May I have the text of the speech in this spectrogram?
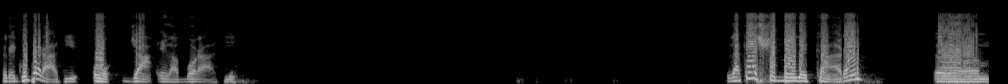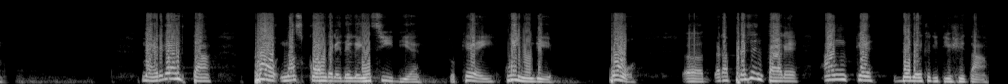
recuperati o già elaborati. La cache è bella e cara, eh, ma in realtà può nascondere delle insidie, ok? Quindi può eh, rappresentare anche delle criticità.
